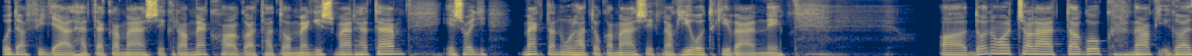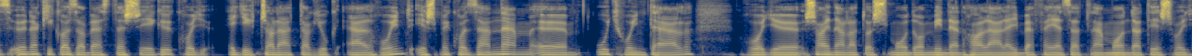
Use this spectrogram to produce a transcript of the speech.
odafigyelhetek a másikra, meghallgathatom, megismerhetem, és hogy megtanulhatok a másiknak jót kívánni. A donor családtagoknak igaz, őnekik az a veszteségük, hogy egyik családtagjuk elhunyt, és méghozzá nem ö, úgy hunyt el, hogy ö, sajnálatos módon minden halál egy befejezetlen mondat, és hogy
